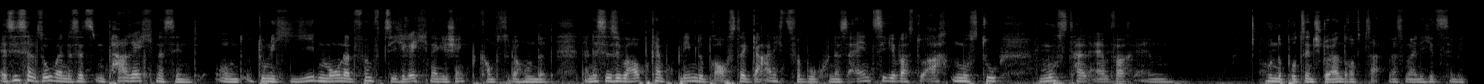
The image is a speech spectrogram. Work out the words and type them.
Es ist halt so, wenn das jetzt ein paar Rechner sind und du nicht jeden Monat 50 Rechner geschenkt bekommst oder 100, dann ist es überhaupt kein Problem. Du brauchst da gar nichts verbuchen. Das Einzige, was du achten musst, du musst halt einfach ähm, 100% Steuern drauf zahlen. Was meine ich jetzt damit?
